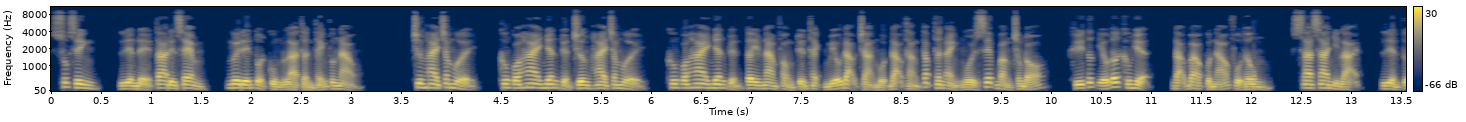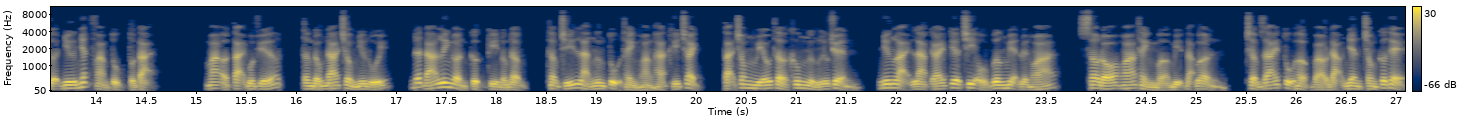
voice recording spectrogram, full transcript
Xuất sinh, liền để ta đến xem, ngươi đến tuột cùng là thần thánh phương nào? Chương hai trăm mười, không có hai nhân tuyển chương hai trăm mười, không có hai nhân tuyển tây nam phòng tuyến thạch miếu đạo tràng một đạo thẳng tắp thân ảnh ngồi xếp bằng trong đó, khí tức yếu ớt không hiện, đạo bao quần áo phổ thông, xa xa nhìn lại, liền tựa như nhất phàm tục tồn tại. Mà ở tại bốn phía, tầng đống đá trồng như núi, đất đá linh ẩn cực kỳ nồng đậm thậm chí là ngưng tụ thành hoàng hạt khí trạch, tại trong miếu thờ không ngừng lưu chuyển, nhưng lại là cái kia chi ổ vương miệng luyện hóa, sau đó hóa thành mở mịt đạo ẩn, chậm rãi tụ hợp vào đạo nhân trong cơ thể,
